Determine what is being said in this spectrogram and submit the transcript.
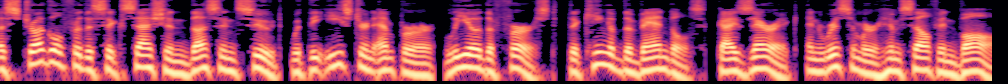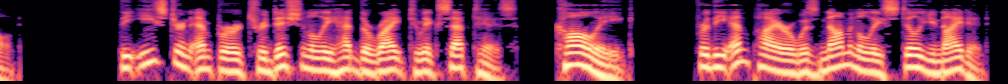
A struggle for the succession thus ensued, with the Eastern Emperor, Leo I, the King of the Vandals, Gaiseric, and Ricimer himself involved. The Eastern Emperor traditionally had the right to accept his «colleague», for the empire was nominally still united.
